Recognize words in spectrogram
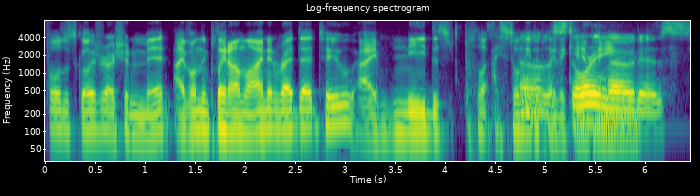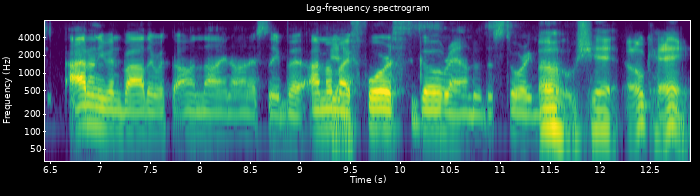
full disclosure, I should admit, I've only played online in Red Dead 2. I need this. Pl- I still need to Uh, play the the story campaign. mode is. I don't even bother with the online, honestly. But I'm on Yeah. my fourth go round of the story mode. Oh shit. Okay.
